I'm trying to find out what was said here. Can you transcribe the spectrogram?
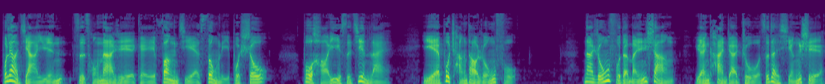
不料贾云自从那日给凤姐送礼不收，不好意思进来，也不常到荣府。那荣府的门上原看着主子的行事，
